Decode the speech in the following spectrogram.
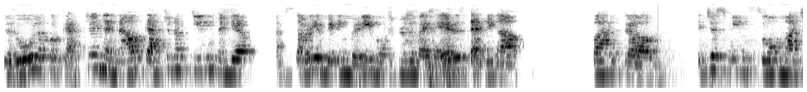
the role of a captain and now captain of Team India. I'm sorry, I'm getting very emotional. My hair is standing up, but um, it just means so much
